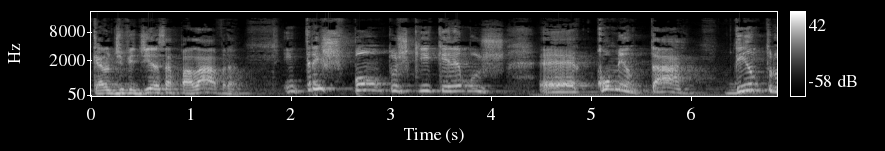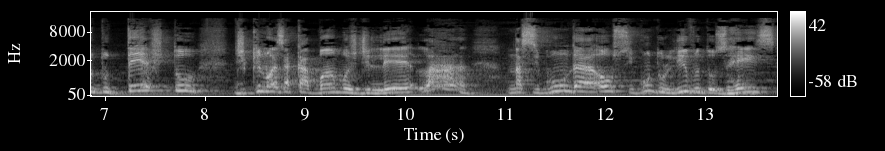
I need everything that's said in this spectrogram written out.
Quero dividir essa palavra em três pontos que queremos é, comentar dentro do texto de que nós acabamos de ler lá na segunda ou segundo livro dos reis,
